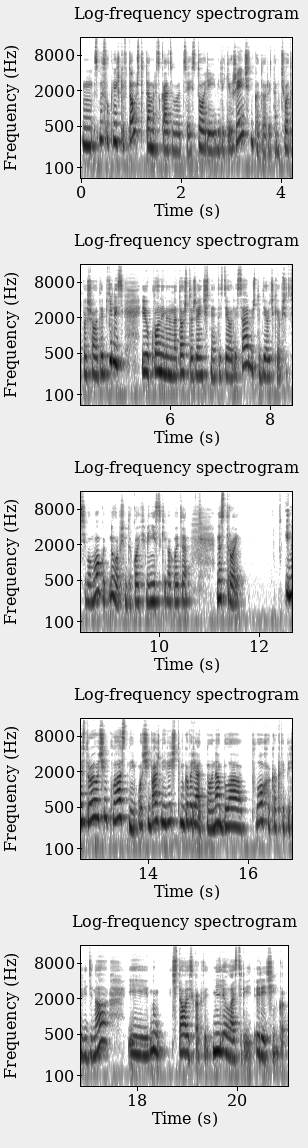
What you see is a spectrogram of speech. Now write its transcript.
Смысл книжки в том, что там рассказываются истории великих женщин, которые там чего-то большого добились, и уклон именно на то, что женщины это сделали сами, что девочки вообще-то всего могут. Ну, в общем, такой феминистский какой-то настрой. И настрой очень классный, очень важные вещи там говорят, но она была плохо как-то переведена и, ну, читалась как-то, не лилась реченька.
